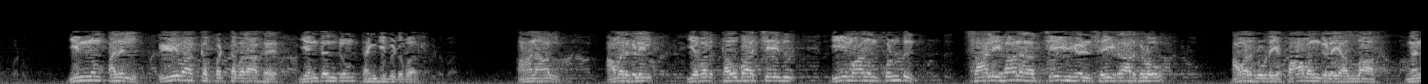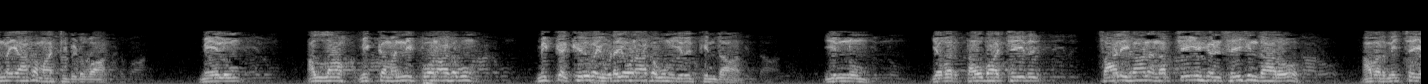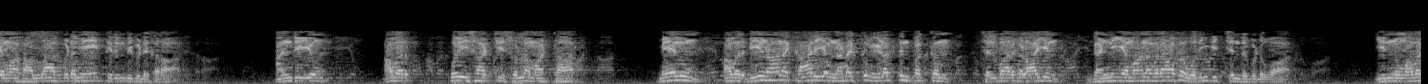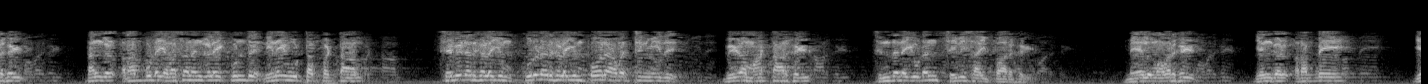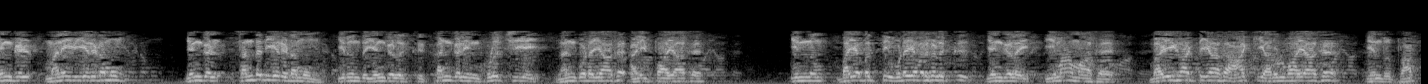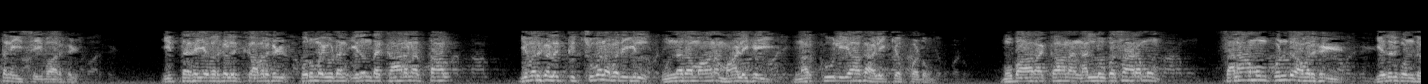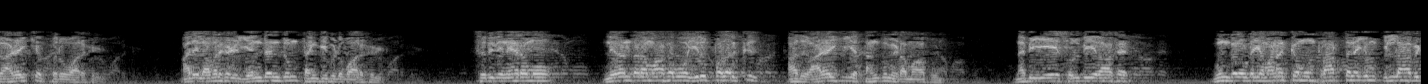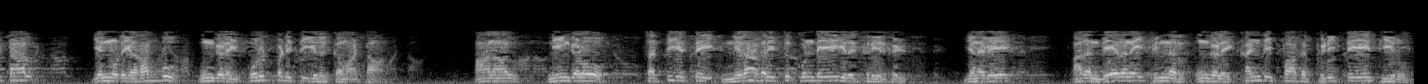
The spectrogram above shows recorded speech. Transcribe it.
இன்னும் அதில் இழிவாக்கப்பட்டவராக என்றென்றும் தங்கிவிடுவர். ஆனால் அவர்களில் எவர் தௌபா செய்து ஈமானும் கொண்டு சாலிகான நற்செய்திகள் செய்கிறார்களோ அவர்களுடைய பாவங்களை அல்லாஹ் நன்மையாக மாற்றிவிடுவான். மேலும் அல்லாஹ் மிக்க மன்னிப்போனாகவும் மிக்க கிருவை உடையோனாகவும் இருக்கின்றான். இன்னும் எவர் தௌபா செய்து சாலிகான நற்செய்திகள் செய்கின்றாரோ அவர் நிச்சயமாக அல்லாஹ்விடமே திரும்பி விடுகிறார். அன்றியும் அவர் பொய் சாட்சி சொல்ல மாட்டார். மேலும் அவர் வீணான காரியம் நடக்கும் இடத்தின் பக்கம் செல்வார்களாயின் கண்ணியமானவராக ஒதுங்கிச் சென்று விடுவார். இன்னும் அவர்கள் தங்கள் ரப்புடைய வசனங்களை கொண்டு நினைவூட்டப்பட்டால் செவிடர்களையும் குருடர்களையும் போல அவற்றின் மீது விழ மாட்டார்கள் சிந்தனையுடன் செவி சாய்ப்பார்கள். மேலும் அவர்கள் எங்கள் ரப்பே எங்கள் மனைவியரிடமும் எங்கள் சந்ததியரிடமும் இருந்து எங்களுக்கு கண்களின் குளிர்ச்சியை நன்கொடையாக அளிப்பாயாக. இன்னும் பயபக்தி உடையவர்களுக்கு எங்களை இமாமாக வழிகாட்டியாக ஆக்கி அருள்வாயாக என்று பிரார்த்தனை செய்வார்கள். இத்தகையவர்களுக்கு அவர்கள் பொறுமையுடன் இருந்த காரணத்தால் இவர்களுக்கு சுவனவதியில் உன்னதமான மாளிகை நற்கூலியாக அளிக்கப்படும். முபாரக்கான நல்லுபசாரமும் சலாமும் கொண்டு அவர்கள் எதிர்கொண்டு அழைக்கப் பெறுவார்கள். அதில் அவர்கள் என்றென்றும் தங்கிவிடுவார்கள். சிறிது நேரமோ நிரந்தரமாகவோ இருப்பதற்கு அது அழகிய தங்குமிடமாகும். நபியே சொல்வீராக உங்களுடைய வணக்கமும் பிரார்த்தனையும் இல்லாவிட்டால் என்னுடைய ரப்பு உங்களை பொருட்படுத்தி இருக்க மாட்டான். ஆனால் நீங்களோ சத்தியத்தை நிராகரித்துக் கொண்டே இருக்கிறீர்கள். எனவே அதன் வேதனை பின்னர் உங்களை கண்டிப்பாக பிடித்தே தீரும்.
